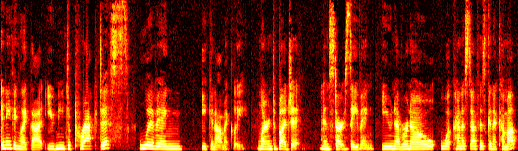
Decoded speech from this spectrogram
anything like that, you need to practice living economically. Learn to budget and start saving. You never know what kind of stuff is going to come up.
